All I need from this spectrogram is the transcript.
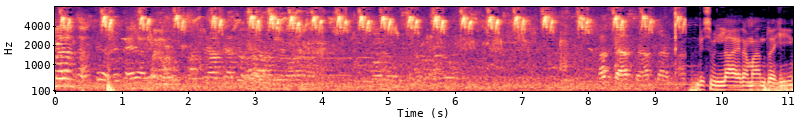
بسم اللہ رحمٰن رحیم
